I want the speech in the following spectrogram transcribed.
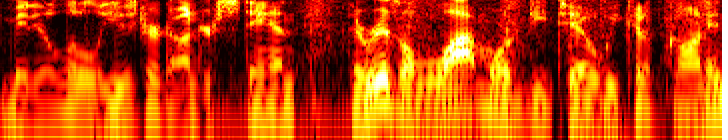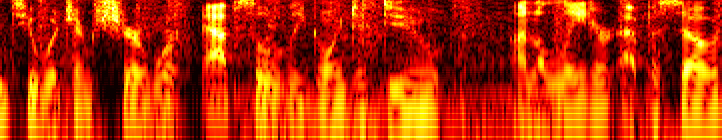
made it a little easier to understand. There is a lot more detail we could have gone into, which I'm sure we're absolutely going to do on a later episode.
